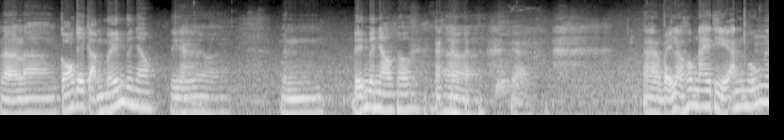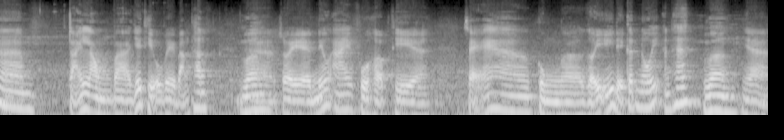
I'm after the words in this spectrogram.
là là có cái cảm mến với nhau thì Dạ. à, mình đến với nhau thôi à, Dạ. À, vậy là hôm nay thì anh muốn à, trải lòng và giới thiệu về bản thân. Vâng. À, rồi nếu ai phù hợp thì à, sẽ à, cùng à, gợi ý để kết nối anh ha. vâng Dạ.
